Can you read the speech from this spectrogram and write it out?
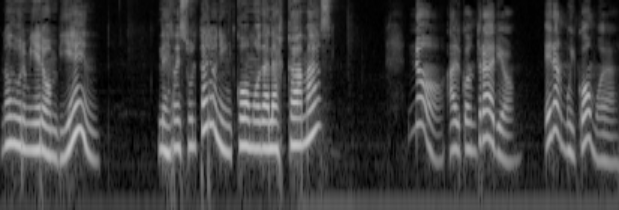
¿No durmieron bien? ¿Les resultaron incómodas las camas? No, al contrario, eran muy cómodas.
